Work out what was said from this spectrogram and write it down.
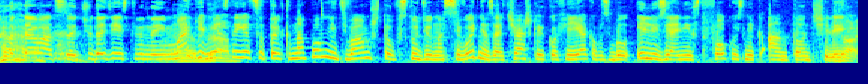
поддаваться чудодейственной магии. Мне остается только напомнить вам, что в студии у нас сегодня за чашкой кофе Якобс был иллюзионист-фокусник Антон Челей. Да,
